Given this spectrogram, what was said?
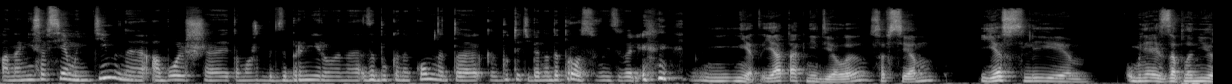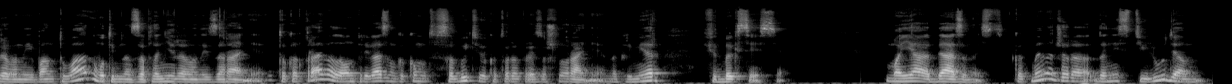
она не совсем интимная, а больше это может быть забронирована, забукана комната, как будто тебя на допрос вызвали. Нет, я так не делаю совсем. Если у меня есть запланированный one-to-one, вот именно запланированный заранее, то, как правило, он привязан к какому-то событию, которое произошло ранее. Например, фидбэк-сессия. Моя обязанность как менеджера донести людям,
